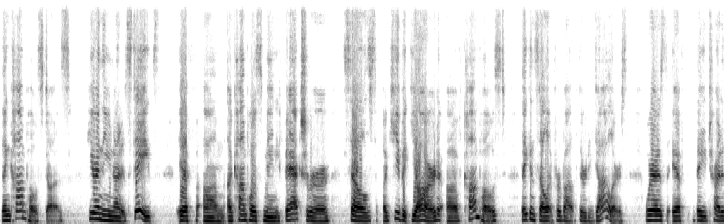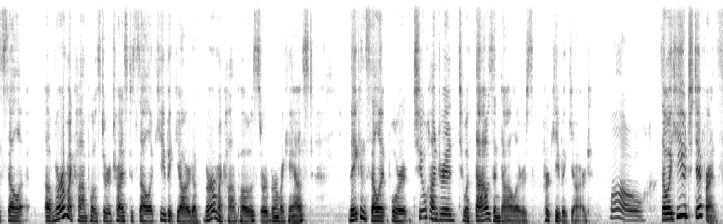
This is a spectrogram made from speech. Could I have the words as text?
than compost does. Here in the United States, if um, a compost manufacturer sells a cubic yard of compost, they can sell it for about $30. Whereas if they try to sell a, a vermicomposter tries to sell a cubic yard of vermicompost or vermicast, they can sell it for 200 to $1,000 per cubic yard. Whoa. So a huge difference.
